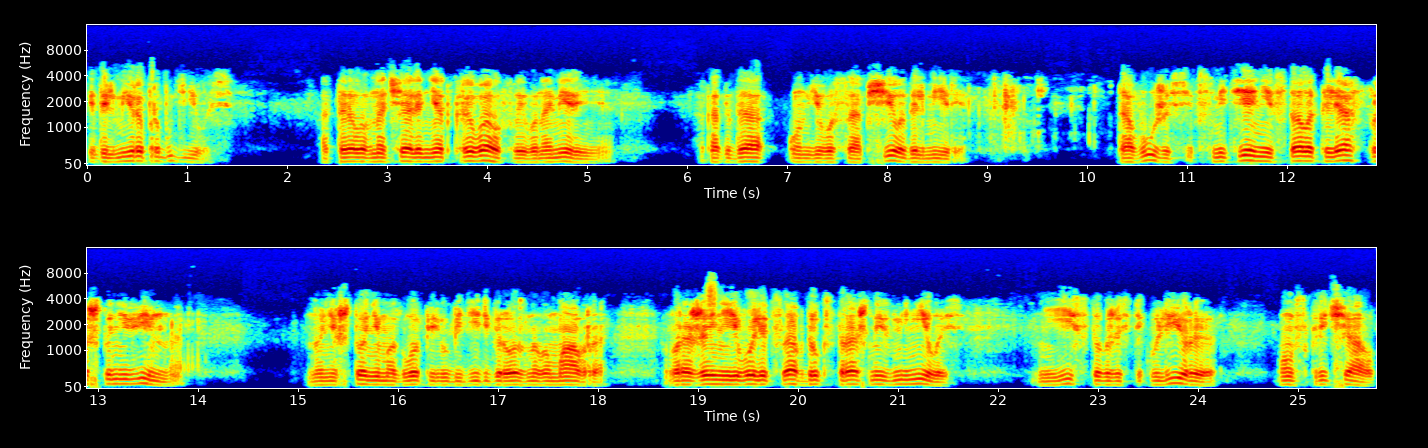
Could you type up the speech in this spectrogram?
Эдельмира пробудилась. Отелло вначале не открывал своего намерения, а когда он его сообщил Эдельмире, та в ужасе, в смятении стала клясться, что невинна — но ничто не могло переубедить грозного Мавра. Выражение его лица вдруг страшно изменилось. Неистово жестикулируя, он вскричал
